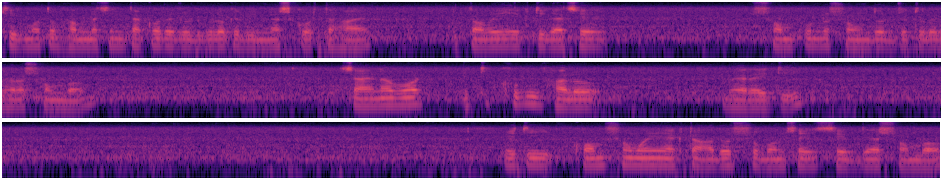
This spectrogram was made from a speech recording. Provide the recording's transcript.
ঠিকমতো ভাবনা চিন্তা করে রুটগুলোকে বিন্যাস করতে হয়। তবেই একটি গাছের সম্পূর্ণ সৌন্দর্য তুলে ধরা সম্ভব। চায়না বট একটি খুবই ভালো ভ্যারাইটি এটি কম সময়ে একটা আদর্শ বনসাই সেট দেওয়া সম্ভব।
